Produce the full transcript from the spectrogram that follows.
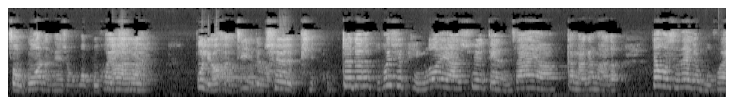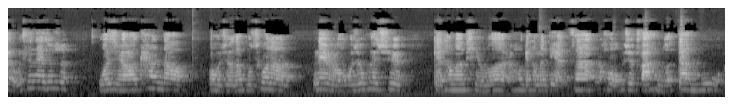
走过的那种，我不会去。不留痕迹，对吧？去评，对对对，不会去评论呀，去点赞呀，干嘛干嘛的。但我现在就不会，我现在就是，我只要看到我觉得不错的内容，我就会去给他们评论，然后给他们点赞，然后我会去发很多弹幕，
